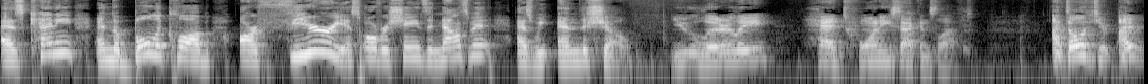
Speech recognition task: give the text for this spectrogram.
as Kenny and the Bullet Club are furious over Shane's announcement as we end the show. You literally had 20 seconds left. I told you, I,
